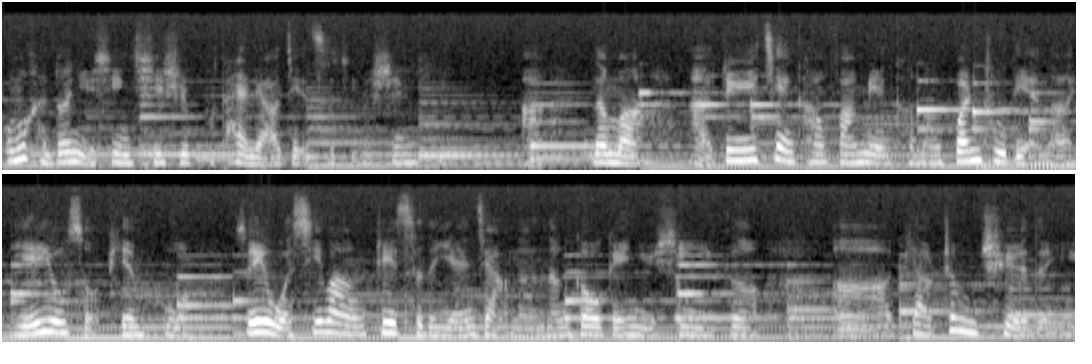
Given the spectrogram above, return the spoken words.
我们很多女性其实不太了解自己的身体啊，那么啊，对于健康方面可能关注点呢也有所偏颇，所以我希望这次的演讲呢，能够给女性一个呃比较正确的一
